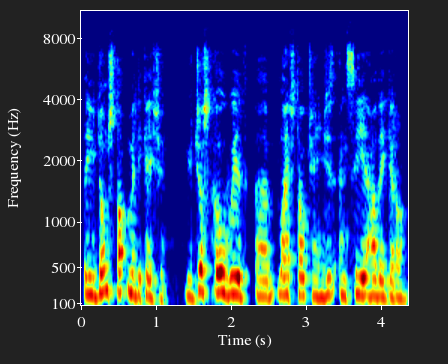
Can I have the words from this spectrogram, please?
then you don't stop medication. You just go with um, lifestyle changes and see how they get on.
